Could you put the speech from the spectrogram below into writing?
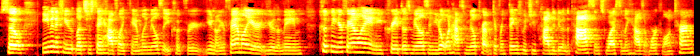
So even if you let's just say have like family meals that you cook for you know your family or you're the main cook in your family and you create those meals and you don't want to have to meal prep different things which you've had to do in the past and it's why something hasn't worked long term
